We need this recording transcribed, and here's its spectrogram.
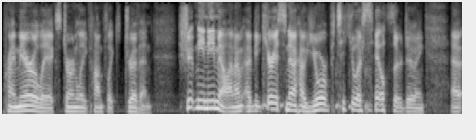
primarily externally conflict driven, shoot me an email, and i would be curious to know how your particular sales are doing, uh,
